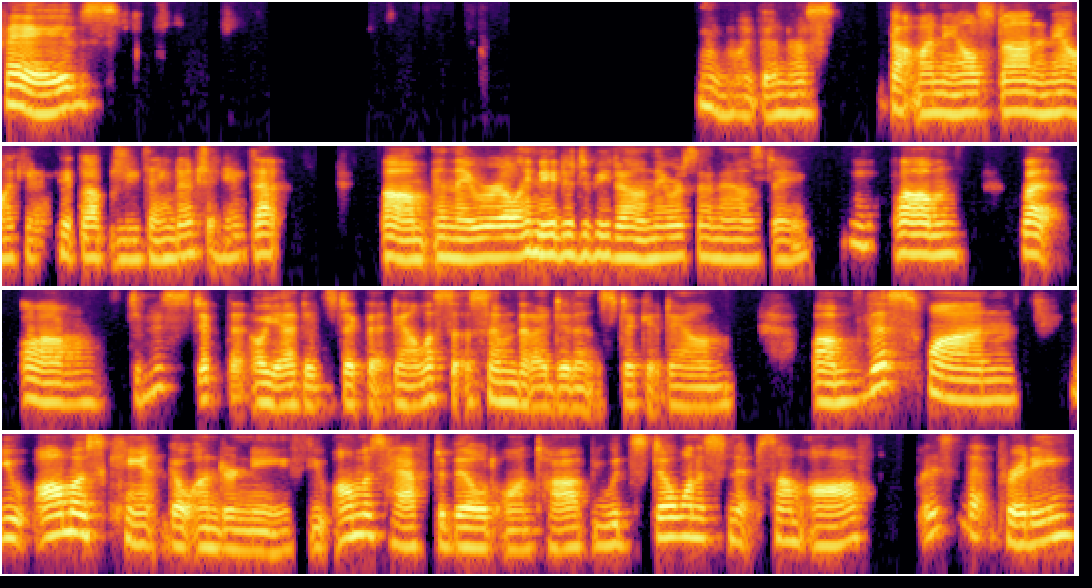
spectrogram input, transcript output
faves. Oh my goodness. Got my nails done and now I can't pick up anything. Don't you hate that? Um, and they really needed to be done. They were so nasty. Um, but um, did I stick that? Oh yeah, I did stick that down. Let's assume that I didn't stick it down. Um, this one, you almost can't go underneath. You almost have to build on top. You would still want to snip some off, but isn't that pretty?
